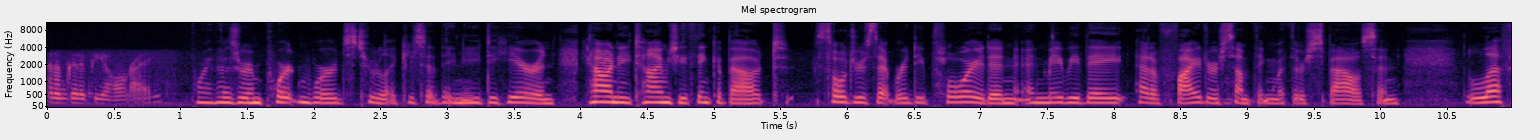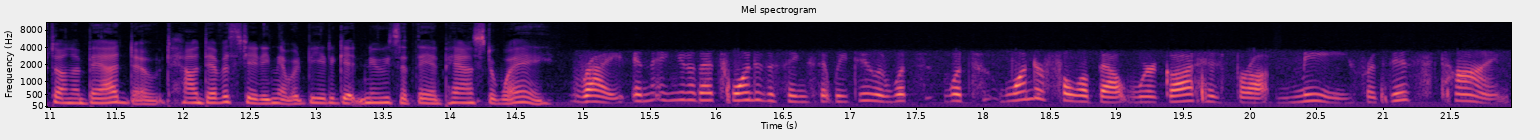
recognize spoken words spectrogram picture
and I'm going to be all right. Boy, those are important words, too. Like you said, they need to hear. And how many times you think about soldiers that were deployed and, and maybe they had a fight or something with their spouse and left on a bad note. How devastating that would be to get news that they had passed away. Right. And, and you know, that's one of the things that we do. And what's, what's wonderful about where God has brought me for this time,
